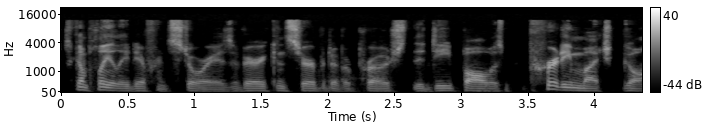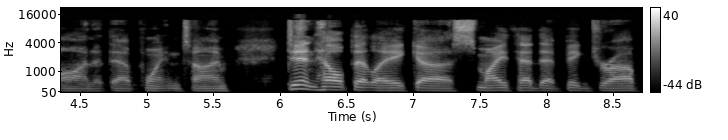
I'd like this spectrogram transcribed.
it's a completely different story. It's a very conservative approach. The deep ball was pretty much gone at that point in time. Didn't help that like uh, Smythe had that big drop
